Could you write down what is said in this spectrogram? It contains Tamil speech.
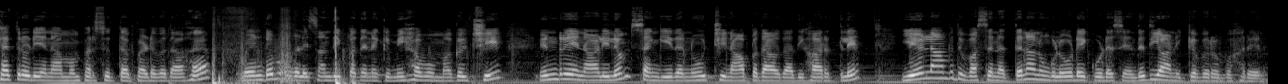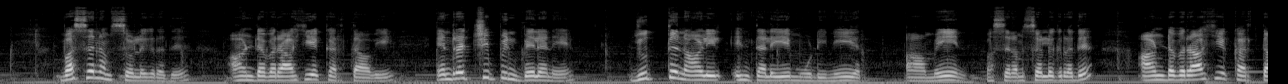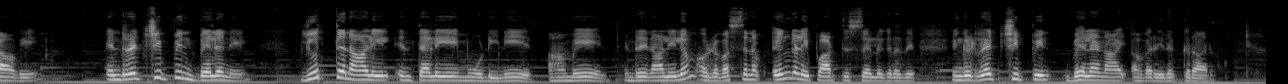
கத்தருடைய நாமம் பரிசுத்தப்படுவதாக மீண்டும் உங்களை சந்திப்பது எனக்கு மிகவும் மகிழ்ச்சி. இன்றைய நாளிலும் சங்கீத நூற்றி நாற்பதாவது அதிகாரத்திலே ஏழாவது வசனத்தை நான் உங்களோட கூட சேர்ந்து தியானிக்க விரும்புகிறேன். வசனம் சொல்லுகிறது ஆண்டவராகிய கர்த்தாவே என் ரட்சிப்பின் பெலனே யுத்த நாளில் என் தலையை மூடினீர். ஆமேன். வசனம் சொல்லுகிறது ஆண்டவராகிய கர்த்தாவே என் ரட்சிப்பின் பெலனே யுத்த நாளில் என் தலையை மூடினீர். ஆமேன். இன்றைய நாளிலும் அவருடைய வசனம் எங்களை பார்த்து சொல்லுகிறது. எங்கள் ரட்சிப்பின் பெலனாய் அவர் இருக்கிறார்.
